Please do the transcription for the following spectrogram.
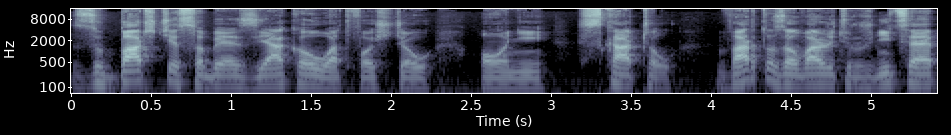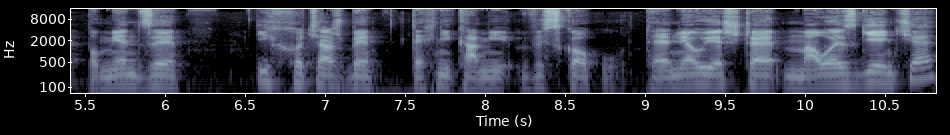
Zobaczcie sobie z jaką łatwością oni skaczą. Warto zauważyć różnicę pomiędzy ich chociażby technikami wyskoku. Ten miał jeszcze małe zgięcie,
